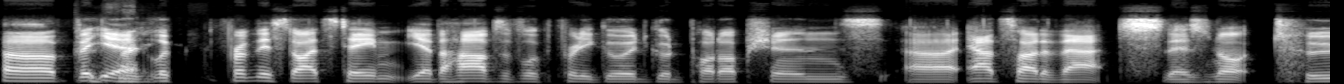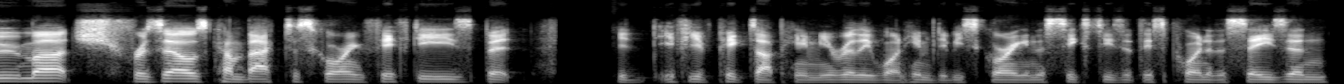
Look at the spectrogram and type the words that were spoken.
Uh, but yeah, look from this Knights team. Yeah, the halves have looked pretty good. Good pod options. Uh, outside of that, there's not too much. Frizell's come back to scoring 50s, but if you've picked up him, you really want him to be scoring in the 60s at this point of the season.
